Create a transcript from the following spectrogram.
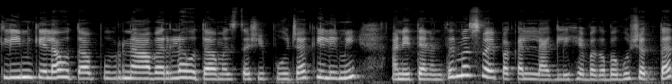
क्लीन केला होता पूर्ण आवरला होता मस्त अशी पूजा केली मी. आणि त्यानंतर मग स्वयंपाकाला लागली. हे बघा बघू शकतात.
